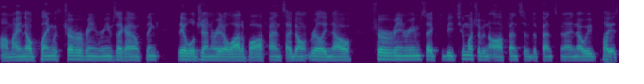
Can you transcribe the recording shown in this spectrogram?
Um, I know playing with Trevor Van Riemsdyk, like I don't think they will generate a lot of offense. I don't really know Trevor Van Riemsdyk to be too much of an offensive defenseman. I know he plays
